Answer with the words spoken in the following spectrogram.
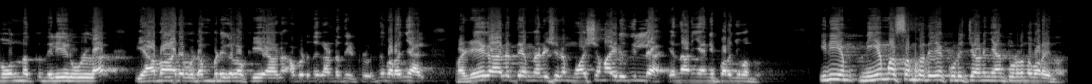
തോന്നുന്ന നിലയിലുള്ള വ്യാപാര ഉടമ്പടികളൊക്കെയാണ് അവിടുന്ന് കണ്ടെത്തിയിട്ടുള്ളത്. എന്ന് പറഞ്ഞാൽ പഴയ കാലത്തെ മനുഷ്യന് മോശമായിരുന്നില്ല എന്നാണ് ഞാൻ ഈ പറഞ്ഞു വന്നത്. ഇനിയും നിയമസംഹതയെക്കുറിച്ചാണ് ഞാൻ തുടർന്ന് പറയുന്നത്.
